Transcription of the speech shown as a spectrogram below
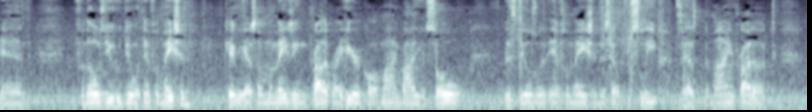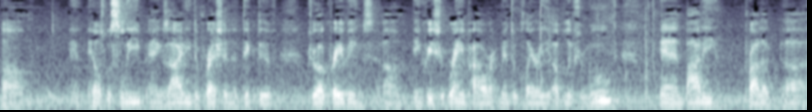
And for those of you who deal with inflammation, okay, we have some amazing product right here called Mind, Body, and Soul. This deals with inflammation. This helps you sleep. This has the mind product. Um, helps with sleep, anxiety, depression, addictive, drug cravings, um, increase your brain power, mental clarity, uplifts your mood, and body product uh,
